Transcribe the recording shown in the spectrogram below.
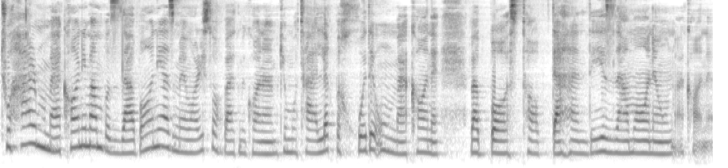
تو هر مکانی من با زبانی از معماری صحبت می‌کنم که متعلق به خود اون مکانه و بازتاب دهنده زمان اون مکانه.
